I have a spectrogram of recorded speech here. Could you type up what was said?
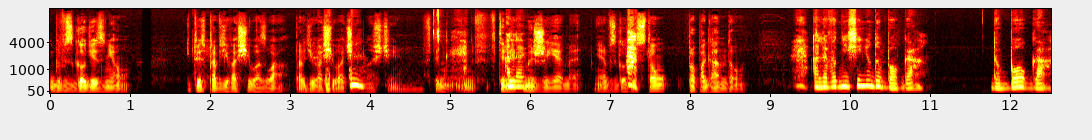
w zgodzie z nią. I tu jest prawdziwa siła zła, prawdziwa siła ciemności. W tym, w tym Ale... jak my żyjemy, nie? w zgodzie z tą propagandą. Ale w odniesieniu do Boga, do Boga,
